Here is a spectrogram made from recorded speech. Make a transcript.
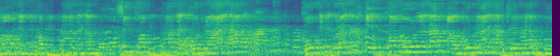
ห้องเนี่ยเป็นข้อผิดพลาดนะครับ ซึ่งข้อผิดพลาดแต่คนร้ายครับ คนที่เป็นคนร้ายเก็บข้อมูลเลยครับ เอาคนร้ายครับเชิญครับครู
